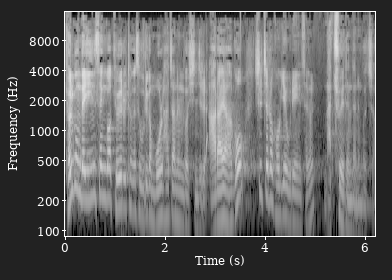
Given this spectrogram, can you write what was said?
결국 내 인생과 교회를 통해서 우리가 뭘 하자는 것인지를 알아야 하고 실제로 거기에 우리의 인생을 맞춰야 된다는 거죠.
